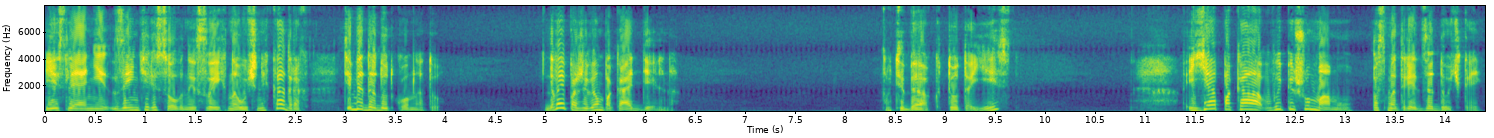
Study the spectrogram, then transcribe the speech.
если они заинтересованы в своих научных кадрах, тебе дадут комнату. Давай поживем пока отдельно. У тебя кто-то есть? Я пока выпишу маму посмотреть за дочкой.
